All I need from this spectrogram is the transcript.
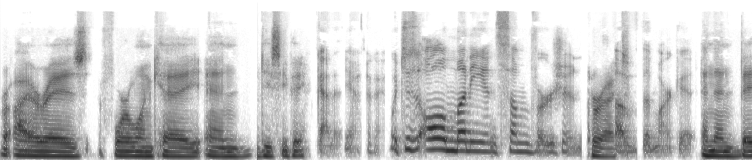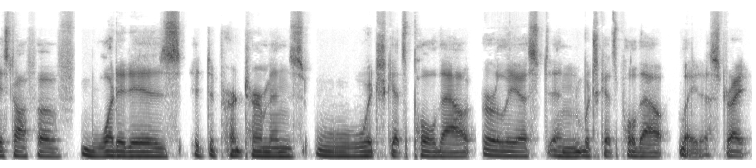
or IRAs, 401k, and DCP. Got it. Yeah. Okay. Which is all money in some version Correct. of the market. and then based off of what it is, it determines which gets pulled out earliest and which gets pulled out latest, right?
